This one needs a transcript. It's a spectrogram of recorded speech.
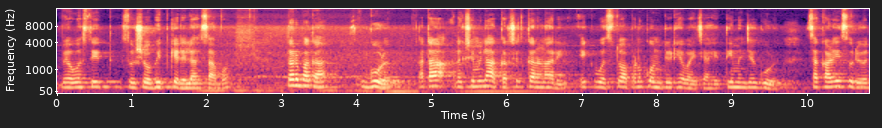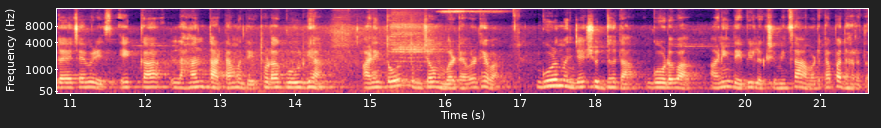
व्यवस्थित सुशोभित केलेलं असावं. तर बघा गुळ. आता लक्ष्मीला आकर्षित करणारी एक वस्तू आपण कोणती ठेवायची आहे? ती म्हणजे गूळ. सकाळी सूर्योदयाच्या वेळेस एका लहान ताटामध्ये थोडा गूळ घ्या आणि तो तुमच्या उंबरट्यावर ठेवा. गूळ म्हणजे शुद्धता गोडवा आणि देवी लक्ष्मीचा आवडता पदार्थ.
